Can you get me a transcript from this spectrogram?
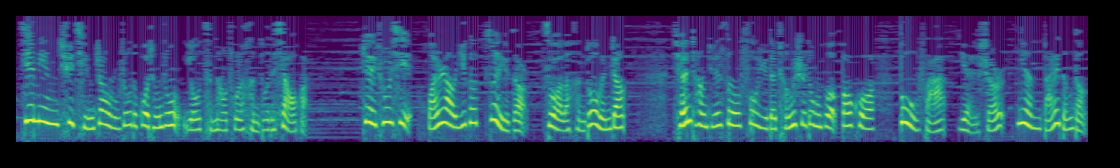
接命去请赵汝州的过程中，由此闹出了很多的笑话。这出戏环绕一个“醉”字儿做了很多文章。全场角色赋予的城市动作，包括步伐、眼神、念白等等，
